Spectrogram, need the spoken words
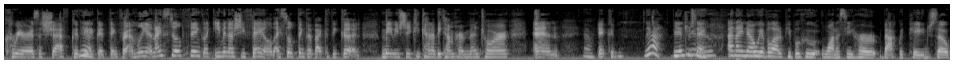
career as a chef could be a good thing for Emily. And I still think, like, even though she failed, I still think that that could be good. Maybe she could kind of become her mentor, and it could. Yeah, be interesting. Yeah. And I know we have a lot of people who want to see her back with Paige, so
